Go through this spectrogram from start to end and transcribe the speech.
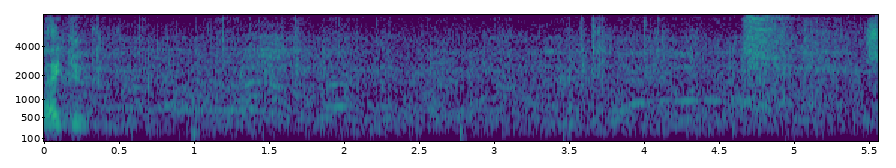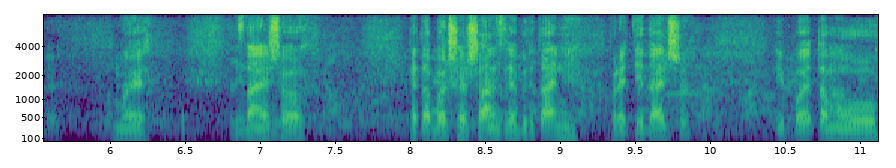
Thank you. Мы знаем, что это большой шанс для Британии пройти дальше, и поэтому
